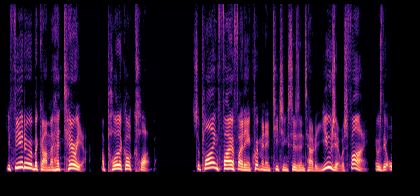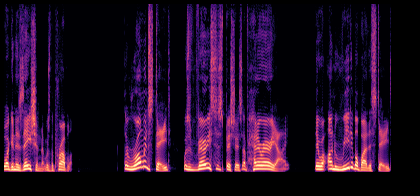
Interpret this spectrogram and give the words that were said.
He feared it would become a heteria, a political club. Supplying firefighting equipment and teaching citizens how to use it was fine. It was the organization that was the problem. The Roman state was very suspicious of heterarii. They were unreadable by the state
